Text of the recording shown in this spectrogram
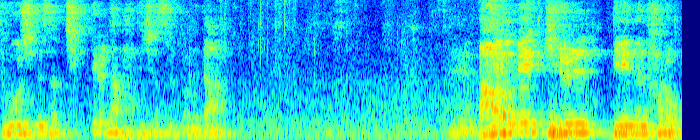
들어오시면서 책들을 다 받으셨을 겁니다. 예, 마음의 길을 내는 하루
